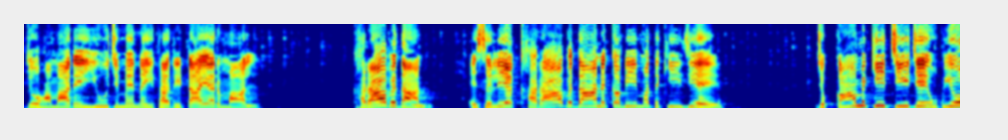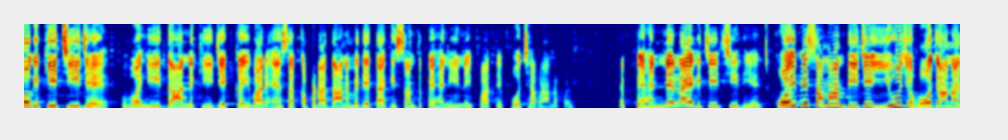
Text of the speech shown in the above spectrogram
जो हमारे यूज़ में नहीं था, रिटायर माल। खराब दान। इसलिए खराब दान कभी मत कीजिए। जो काम की चीज़ है, उपयोग की चीज़ है, वही दान कीजिए। कई बार ऐसा कपड़ा दान में देता कि संत पहन ही नहीं पाते, पोछा बनाना पड़ता तो पहनने लायक चीज़ दीजिए कोई भी सामान दीजिए, यूज़ हो जाना,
